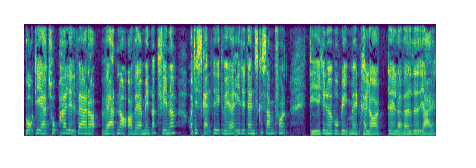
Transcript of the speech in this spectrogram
hvor det er to parallelverdener at være mænd og kvinder, og det skal det ikke være i det danske samfund. Det er ikke noget problem med en kalot, eller hvad ved jeg.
